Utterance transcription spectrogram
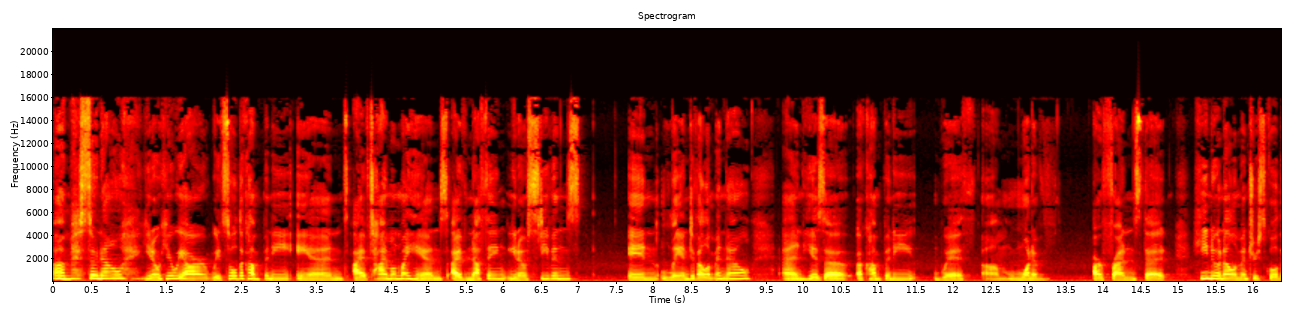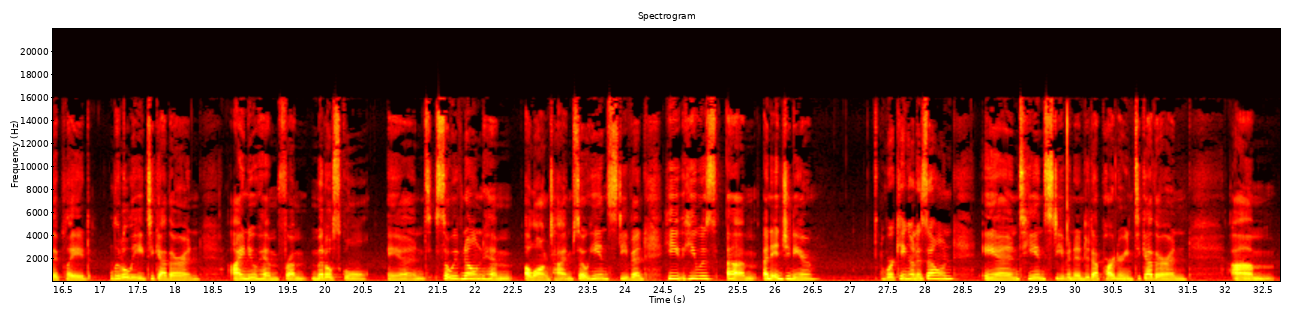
Um, so now, you know, here we are. We'd sold the company, and I have time on my hands. I have nothing, you know, Steven's in land development now, and he has a, a company with um, one of our friends that he knew in elementary school. They played Little League together, and I knew him from middle school. And so we've known him a long time. So he and Steven, he, he was um, an engineer working on his own, and he and Steven ended up partnering together and um,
